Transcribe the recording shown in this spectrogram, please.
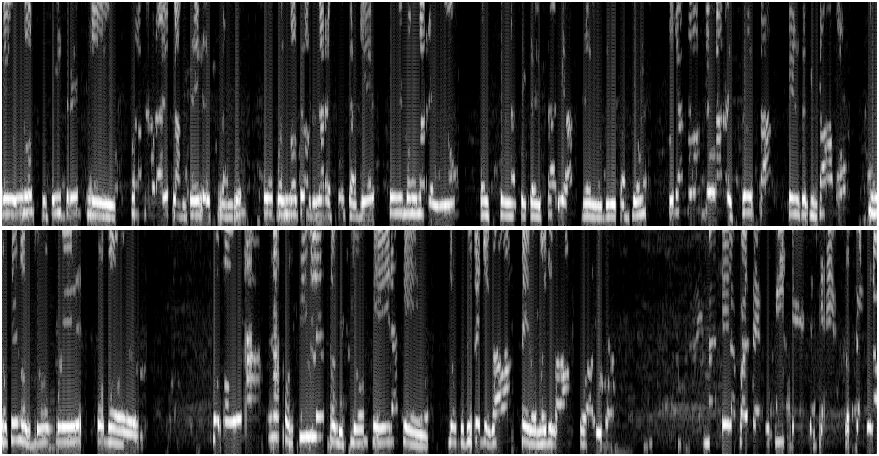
eh, unos pupitres y para mejorar el plantel pero pues no se nos dio una respuesta. Ayer tuvimos una reunión con, con la secretaria de, de Educación, ella no nos dio la respuesta que necesitábamos, sino que nos dio pues como como una, una posible solución que era que los pupitres llegaban, pero no llegaban todavía. Además de la falta de pupitres, ¿se tiene alguna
